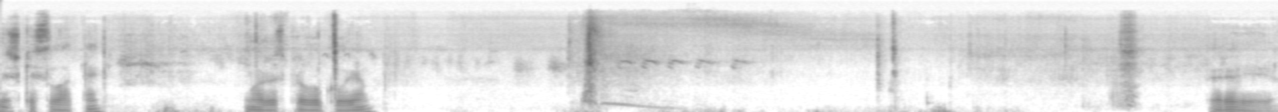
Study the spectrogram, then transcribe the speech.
Більш кислотний. Може спровокуємо. Перевірю.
